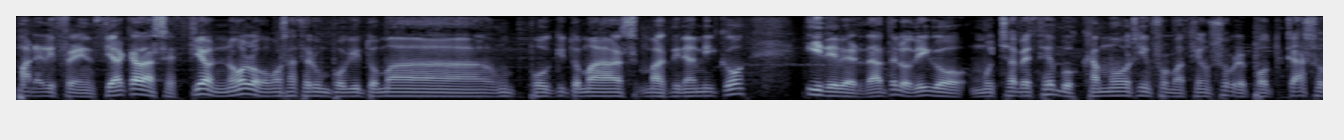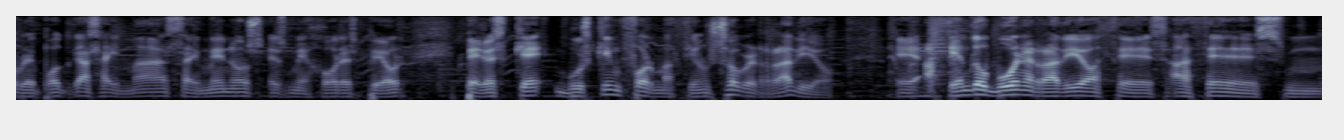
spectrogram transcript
para diferenciar cada sección, ¿no? Lo vamos a hacer un poquito más un poquito más más dinámico y de verdad te lo digo, muchas veces buscamos información sobre podcast, sobre podcast hay más, hay menos, es mejor, es peor, pero es que busque información sobre radio. Eh, haciendo buena radio haces haces mm,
